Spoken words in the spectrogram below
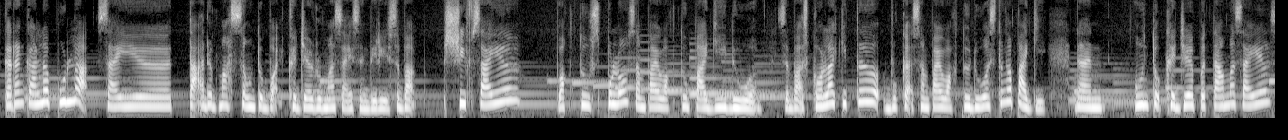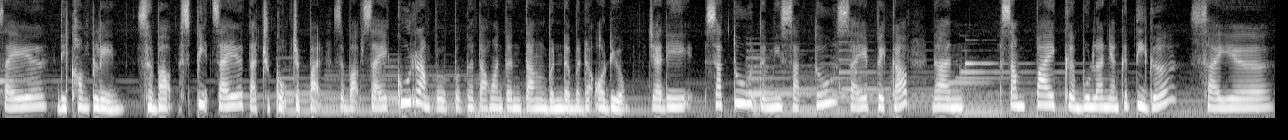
Kadang-kadang pula saya tak ada masa untuk buat kerja rumah saya sendiri sebab shift saya waktu 10 sampai waktu pagi 2 sebab sekolah kita buka sampai waktu 2 setengah pagi. Dan untuk kerja pertama saya, saya dikomplain sebab speed saya tak cukup cepat. Sebab saya kurang pengetahuan tentang benda-benda audio. Jadi satu demi satu saya pick up. Dan sampai ke bulan yang ketiga saya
